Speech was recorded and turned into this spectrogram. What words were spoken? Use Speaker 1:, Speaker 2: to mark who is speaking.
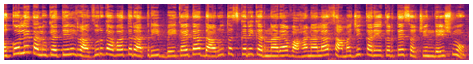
Speaker 1: अकोले तालुक्यातील राजूर गावात रात्री बेकायदा दारू तस्करी करणाऱ्या वाहनाला सामाजिक कार्यकर्ते सचिन देशमुख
